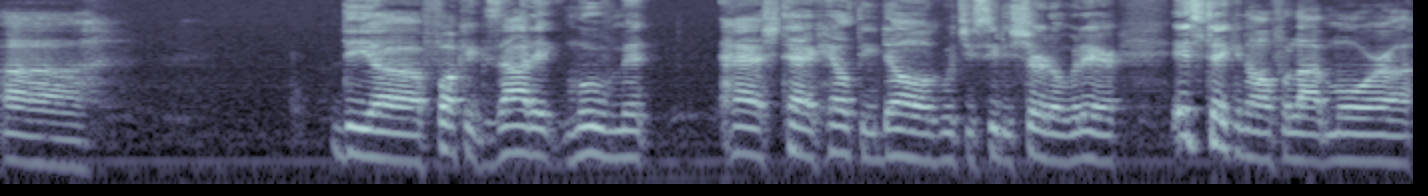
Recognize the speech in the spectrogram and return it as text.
Uh, the uh, fuck exotic movement, hashtag healthy dog, which you see the shirt over there, it's taken off a lot more. Uh,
